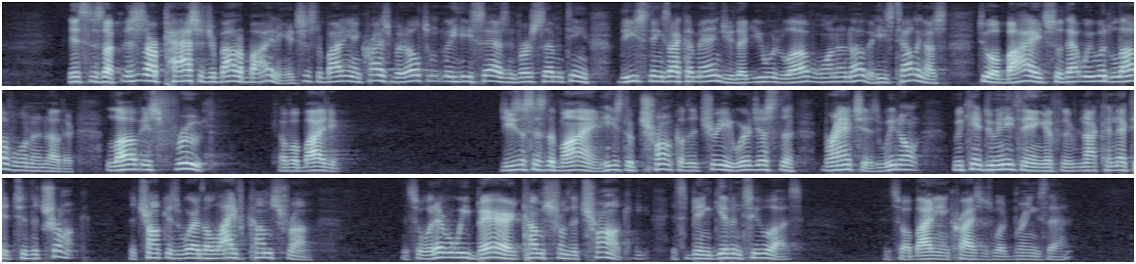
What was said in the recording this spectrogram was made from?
This is, a, this is our passage about abiding. It's just abiding in Christ, but ultimately he says in verse 17, These things I command you, that you would love one another. He's telling us to abide so that we would love one another. Love is fruit of abiding. Jesus is the vine. He's the trunk of the tree. We're just the branches. We don't we can't do anything if they're not connected to the trunk. The trunk is where the life comes from. And so whatever we bear, it comes from the trunk. It's been given to us. And so abiding in Christ is what brings that.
